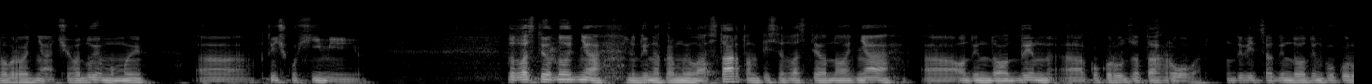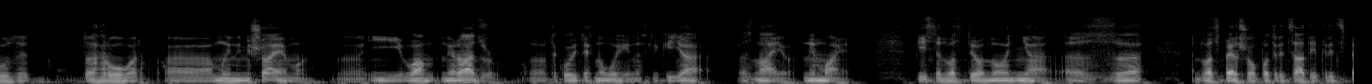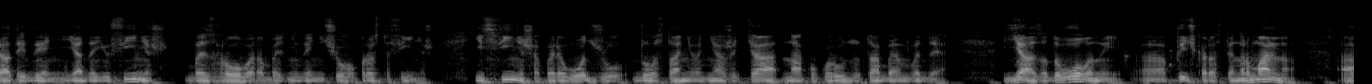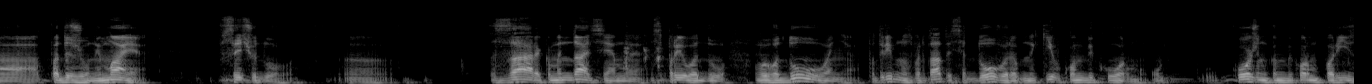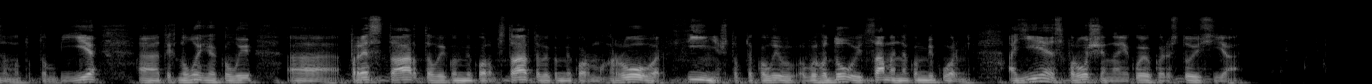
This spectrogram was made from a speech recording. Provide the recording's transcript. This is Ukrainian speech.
Доброго дня. Чи годуємо ми е, птичку хімією? До 21 дня людина кормила стартом, після 21 дня е, один до один е, кукурудза та гровер. Ну, дивіться, один до один кукурудзи та гровер е, ми не мішаємо е, і вам не раджу. Е, такої технології, наскільки я знаю, немає. Після 21 дня е, з 21 по 30 35 день я даю фініш без гровера, без ніде нічого, просто фініш. І з фініша переводжу до останнього дня життя на кукурудзу та БМВД. Я задоволений, птичка росте нормально, падежу немає, все чудово. За рекомендаціями з приводу вигодовування потрібно звертатися до виробників комбікорму. Кожен комбікорм по-різному. Тобто є е, технологія, коли е, престартовий комбікорм, стартовий комбікорм, гровер, фініш, тобто коли вигодовують саме на комбікормі. А є спрощена, якою користуюсь я.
